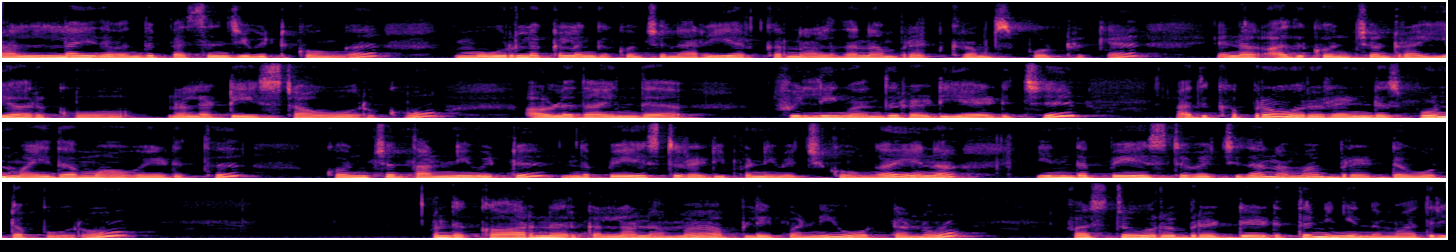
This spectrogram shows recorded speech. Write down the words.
நல்லா இதை வந்து பிசைஞ்சு விட்டுக்கோங்க. நம்ம உருளைக்கிழங்கு கொஞ்சம் நிறைய இருக்கிறனால தான் நான் ப்ரெட் க்ரம்ஸ் போட்டிருக்கேன். ஏன்னா அது கொஞ்சம் ட்ரையாக இருக்கும் நல்லா டேஸ்ட்டாகவும் இருக்கும். அவ்வளோதான் இந்த ஃபில்லிங் வந்து ரெடி ஆகிடுச்சு அதுக்கப்புறம் ஒரு ரெண்டு ஸ்பூன் மைதா மாவு எடுத்து கொஞ்சம் தண்ணி விட்டு இந்த பேஸ்ட்டு ரெடி பண்ணி வச்சுக்கோங்க. ஏன்னா இந்த பேஸ்ட்டை வச்சு தான் நம்ம ப்ரெட்டை ஒட்ட போகிறோம் அந்த கார்னருக்கெல்லாம் நம்ம அப்ளை பண்ணி ஒட்டணும். ஃபஸ்ட்டு ஒரு ப்ரெட் எடுத்து நீங்கள் இந்த மாதிரி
